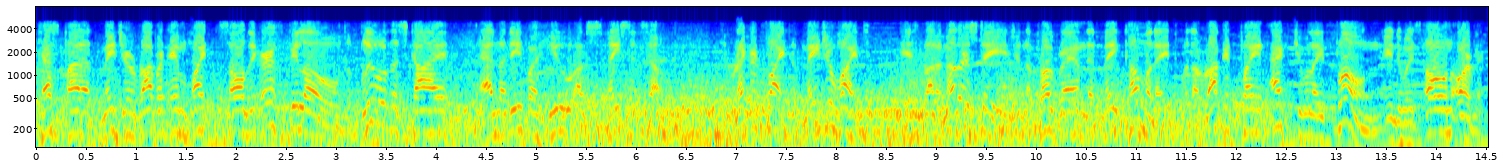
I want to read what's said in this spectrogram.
test pilot Major Robert M. White saw the Earth below, the blue of the sky, and the deeper hue of space itself. The record flight of Major White is but another stage in the program that may culminate with a rocket plane actually flown into its own orbit.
